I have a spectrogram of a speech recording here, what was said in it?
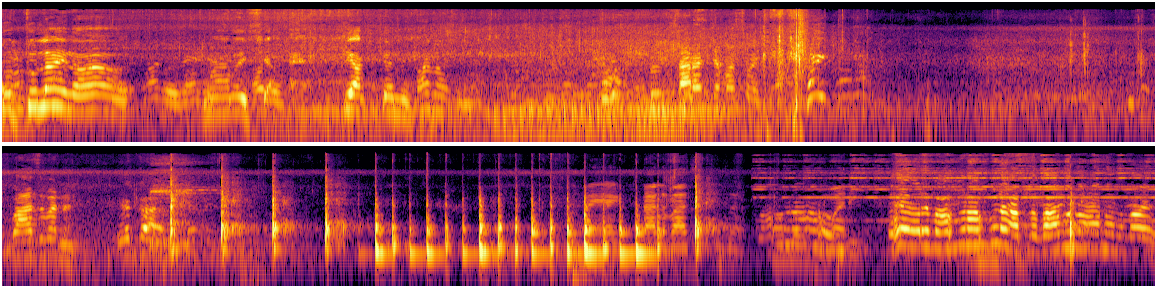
तू तुला आहे ना मारायची त्यागते नाही सरांच्या बसवायच्या वाजवा ना. कुठे आपला बाहेर.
